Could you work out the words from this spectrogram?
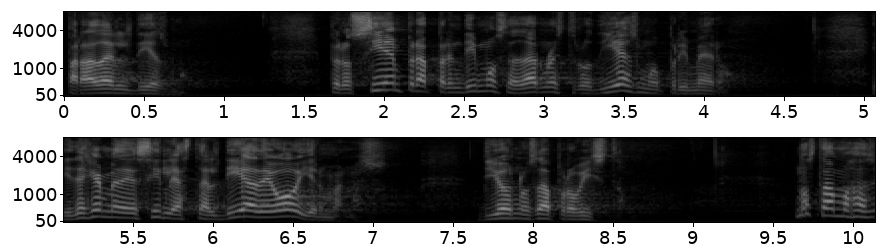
para dar el diezmo. Pero siempre aprendimos a dar nuestro diezmo primero. Y déjenme decirle, hasta el día de hoy, hermanos, Dios nos ha provisto. No estamos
